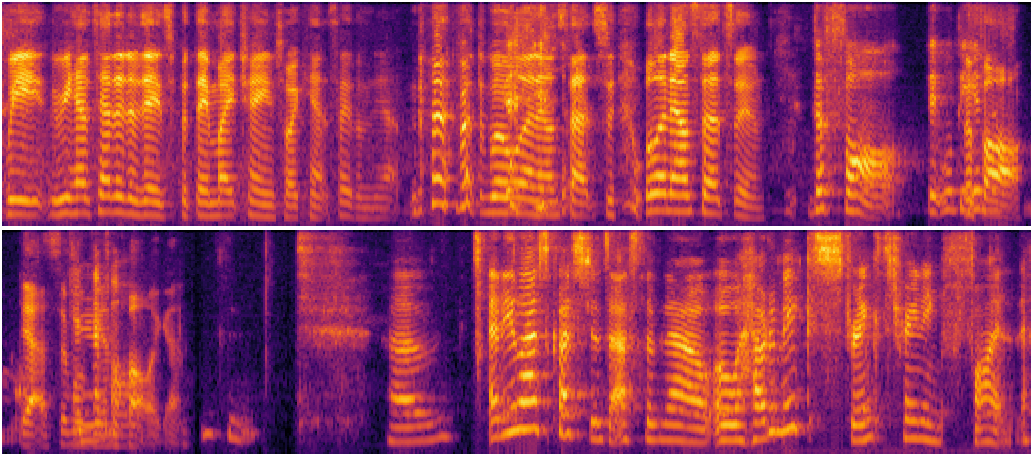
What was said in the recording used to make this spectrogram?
We we have tentative dates, but they might change, so I can't say them yet. but we'll announce that. Soon. We'll announce that soon. The fall. It will be the fall. The fall. Yes, it will in be in the fall again. Mm-hmm. Um, any last questions? Ask them now. Oh, how to make strength training fun.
